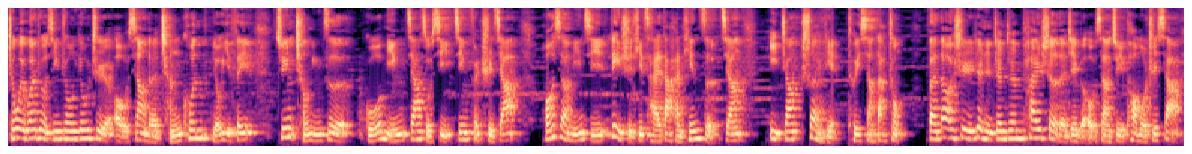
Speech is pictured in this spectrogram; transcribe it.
成为观众心中优质偶像的陈坤、刘亦菲，均成名自国民家族戏《金粉世家》；黄晓明及历史题材《大汉天子》，将一张帅脸推向大众。反倒是认认真真拍摄的这个偶像剧《泡沫之夏》，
